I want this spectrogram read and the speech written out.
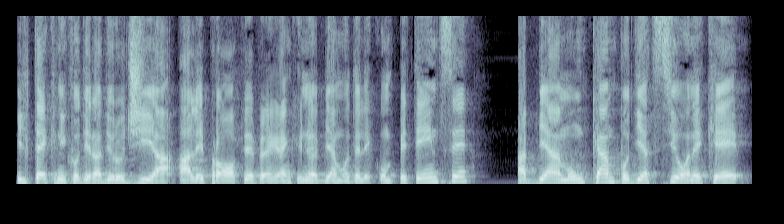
il tecnico di radiologia ha le proprie, perché anche noi abbiamo delle competenze, abbiamo un campo di azione che è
